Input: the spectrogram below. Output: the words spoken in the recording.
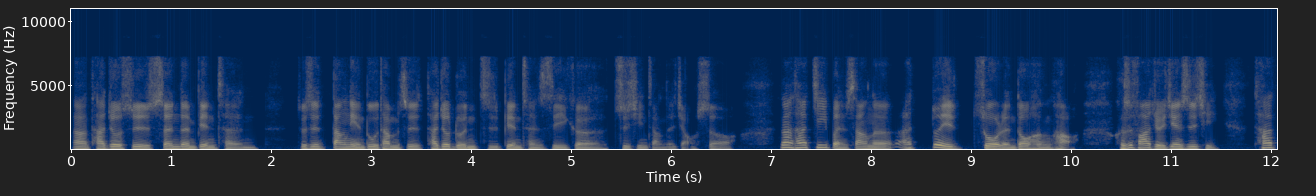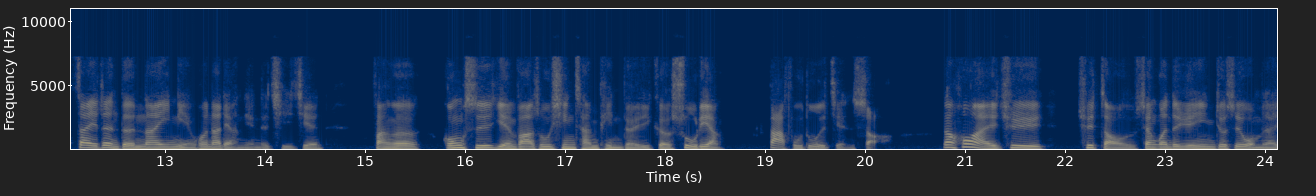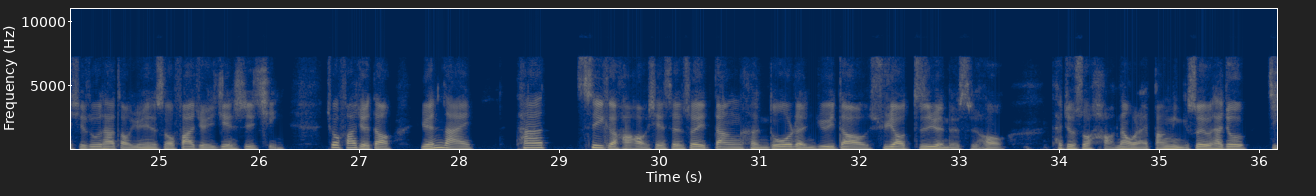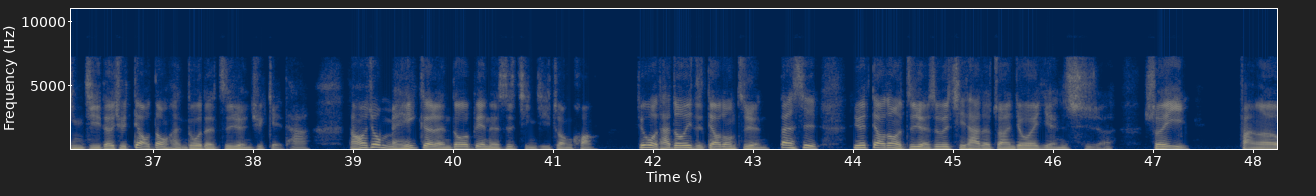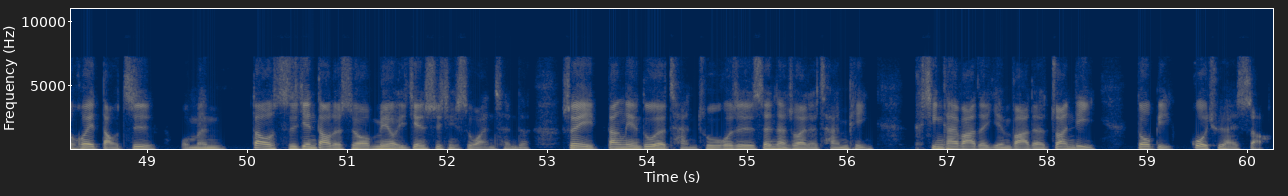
那他就是升任变成，就是当年度他们是他就轮值变成是一个执行长的角色哦，那他基本上呢，啊，对所有人都很好，可是发觉一件事情，他在任的那一年或那两年的期间，反而公司研发出新产品的一个数量大幅度的减少。那后来去去找相关的原因，就是我们来协助他找原因的时候，发觉一件事情，就发觉到原来他是一个好好先生，所以当很多人遇到需要资源的时候，他就说好，那我来帮你，所以他就紧急的去调动很多的资源去给他，然后就每一个人都变得是紧急状况，结果他都一直调动资源，但是因为调动的资源是不是其他的专就会延迟了，所以反而会导致我们。到时间到的时候，没有一件事情是完成的，所以当年度的产出或是生产出来的产品、新开发的研发的专利都比过去还少，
